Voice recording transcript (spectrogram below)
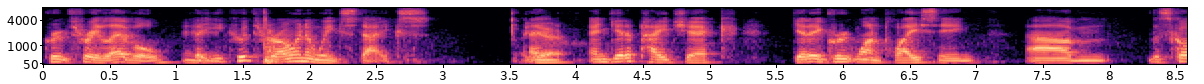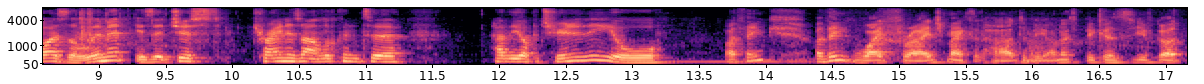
Group Three level that Mm. you could throw in a Winx Stakes and, yeah. and get a paycheck, get a Group One placing. Um, the sky's the limit. Is it just trainers aren't looking to have the opportunity, or I think I think weight for age makes it hard to be honest because you've got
